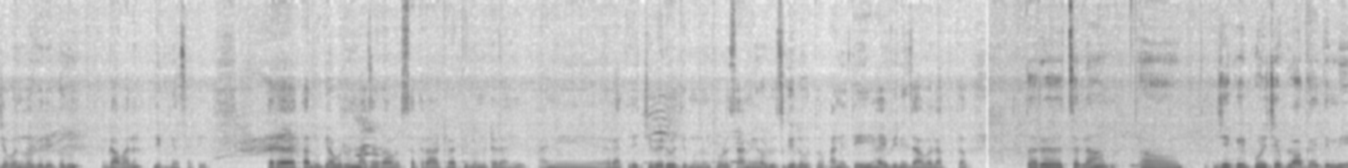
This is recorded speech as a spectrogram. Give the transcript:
जेवण वगैरे करून गावाला निघण्यासाठी. तर तालुक्यावरून माझं गाव सतरा अठरा किलोमीटर आहे आणि रात्रीची वेळ होती म्हणून थोडंसं आम्ही हळूच गेलो होतो आणि तेही हायवेने जावं लागतं. तर चला जे काही पुढचे ब्लॉग आहे ते मी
